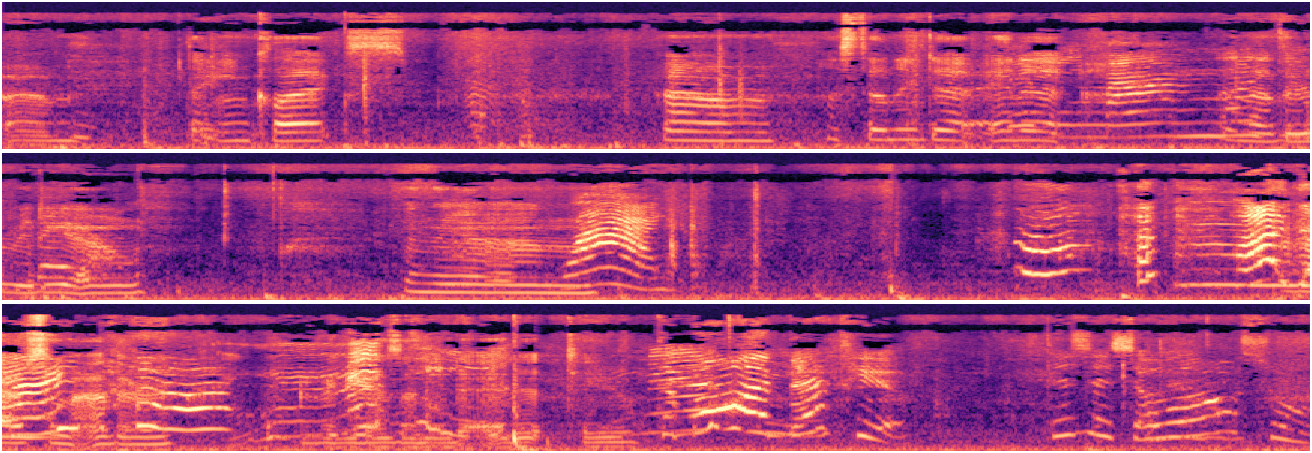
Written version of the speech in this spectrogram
um, the NCLEX. Um, I still need to edit another video. And then I have some other videos I need to edit too. Come on, here. This is so awesome.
